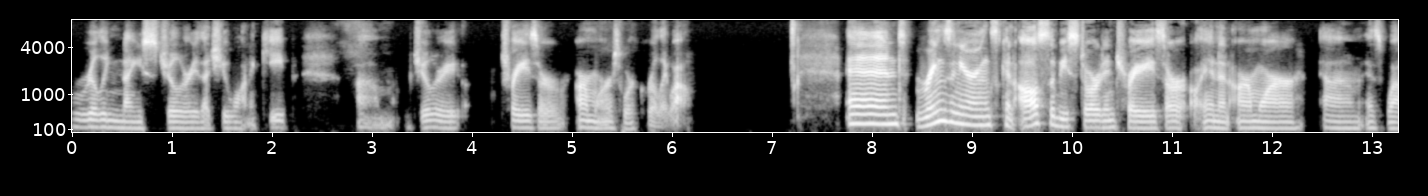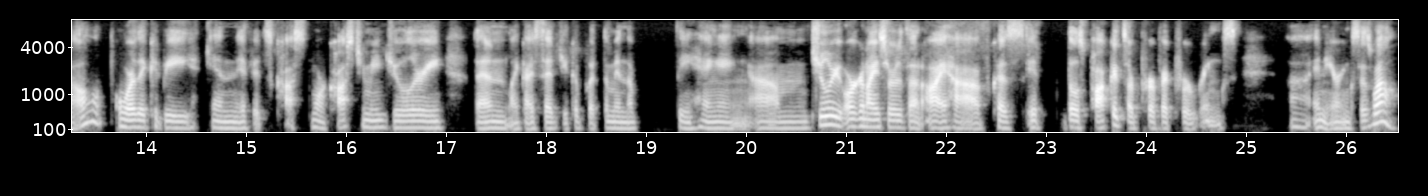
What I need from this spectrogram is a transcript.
really nice jewelry that you want to keep. Um, jewelry trays or armoires work really well. And rings and earrings can also be stored in trays or in an armoire um, as well, or they could be in if it's cost more costumey jewelry. Then, like I said, you could put them in the the hanging um, jewelry organizer that I have because it those pockets are perfect for rings uh, and earrings as well.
